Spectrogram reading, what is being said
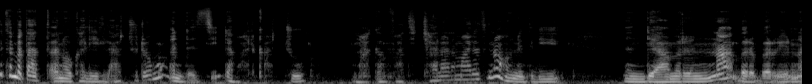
የተመጣጠነው ከሌላችሁ ደግሞ እንደዚህ ደባልቃችሁ ማገንፋት ይቻላል ማለት ነው። አሁን እንግዲህ እንዲያምርና በርበሬውና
